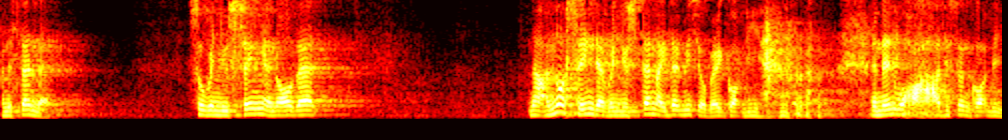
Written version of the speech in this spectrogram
Understand that? So when you sing and all that, now I'm not saying that when you stand like that means you're very godly. and then, wow, this one godly.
